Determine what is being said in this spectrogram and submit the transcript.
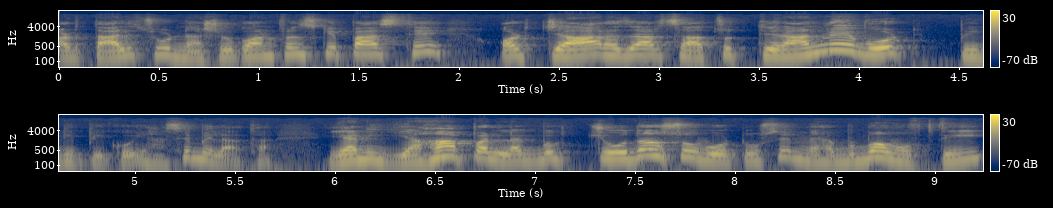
अड़तालीस वोट नेशनल कॉन्फ्रेंस के पास थे और चार हज़ार सात सौ तिरानवे वोट पीडीपी को यहाँ से मिला था। यानी यहाँ पर लगभग 1400 वोटों से महबूबा मुफ्ती,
